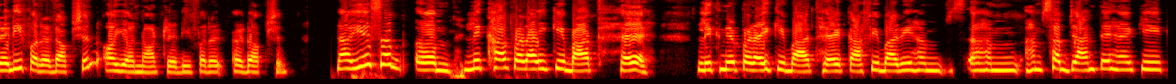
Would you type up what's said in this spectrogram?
ready for adoption or you're not ready for a, adoption. Now, ये सब um, लिखा पढ़ाई की बात है लिखने पढ़ाई की बात है काफी बारी हम हम हम सब जानते हैं कि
